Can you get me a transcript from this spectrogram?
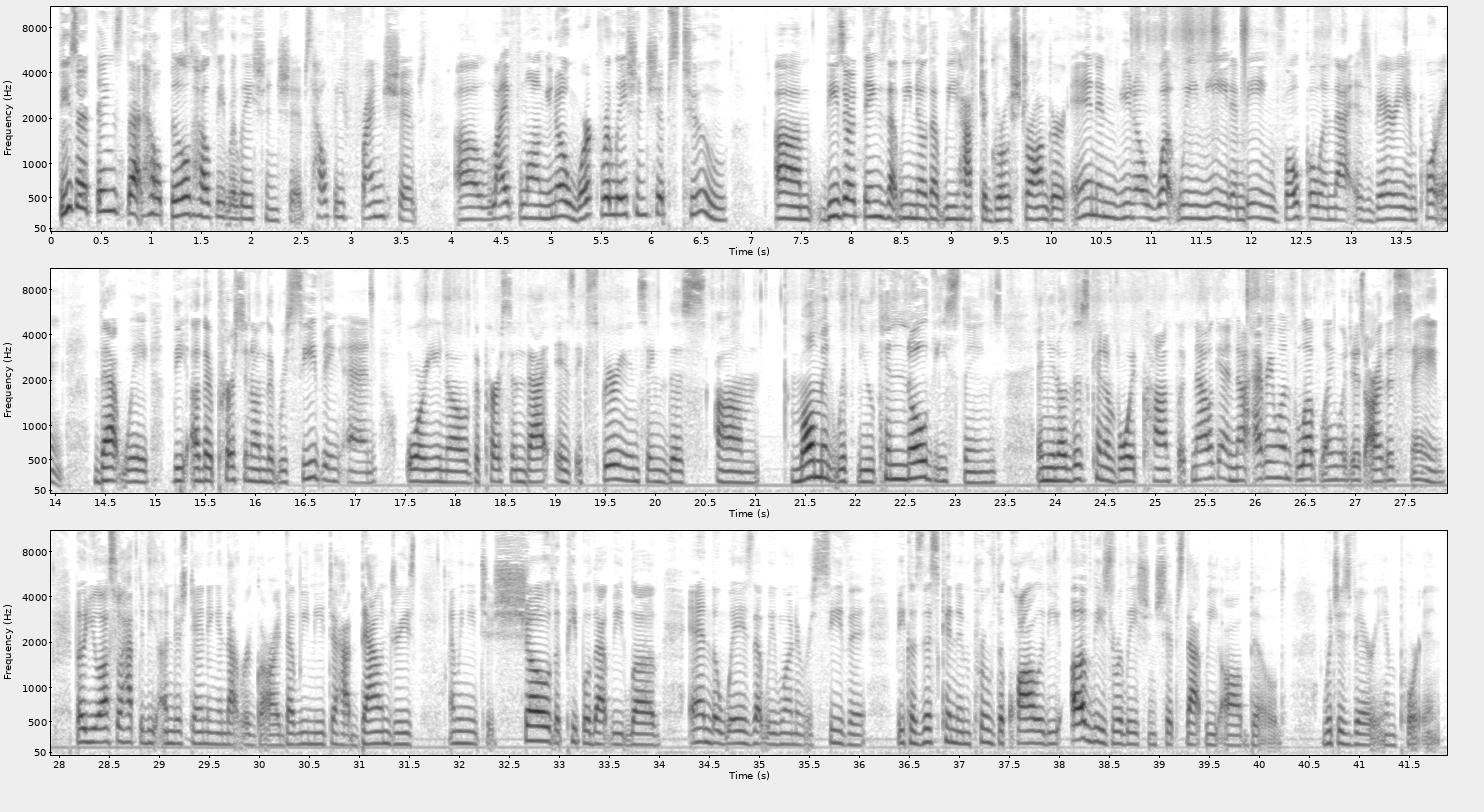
these are things that help build healthy relationships, healthy friendships, uh, lifelong, you know, work relationships too. Um, these are things that we know that we have to grow stronger in and you know what we need and being vocal in that is very important that way the other person on the receiving end or you know the person that is experiencing this um, moment with you can know these things and you know this can avoid conflict. Now again not everyone's love languages are the same but you also have to be understanding in that regard that we need to have boundaries and we need to show the people that we love and the ways that we want to receive it because this can improve the quality of these relationships that we all build which is very important.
